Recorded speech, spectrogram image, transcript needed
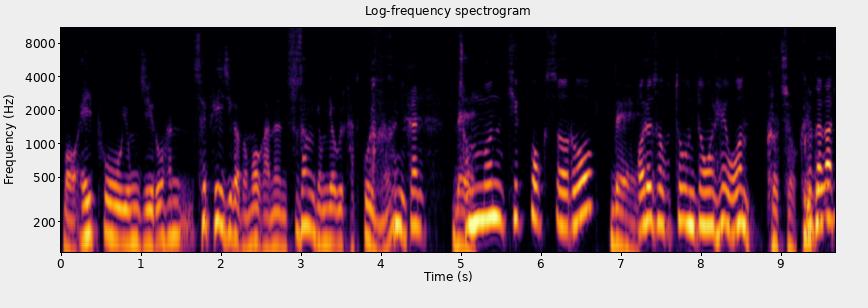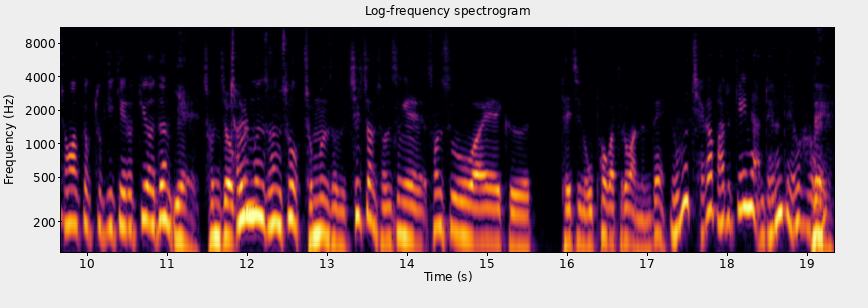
뭐 A4 용지로 한 세 페이지가 넘어가는 수상 경력을 갖고 있는 그러니까 네. 전문 킥복서로 네. 어려서부터 운동을 해온 그렇죠. 그러다가 종합격투 기계로 뛰어든 예, 전적 젊은 선수 전문 선수 7전 전승의 선수와의 그 대진 오퍼가 들어왔는데 이거 뭐 제가 봐도 게임이 안 되는데요. 그거. 네.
